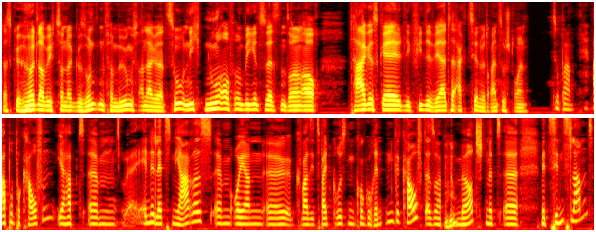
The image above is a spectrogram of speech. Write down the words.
das gehört, glaube ich, zu einer gesunden Vermögensanlage dazu. Nicht nur auf Immobilien zu setzen, sondern auch Tagesgeld, liquide Werte, Aktien mit reinzustreuen. Super. Apropos kaufen, ihr habt ähm, Ende letzten Jahres ähm, euren äh, quasi zweitgrößten Konkurrenten gekauft, also habt mhm. gemerged mit, äh, mit Zinsland.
